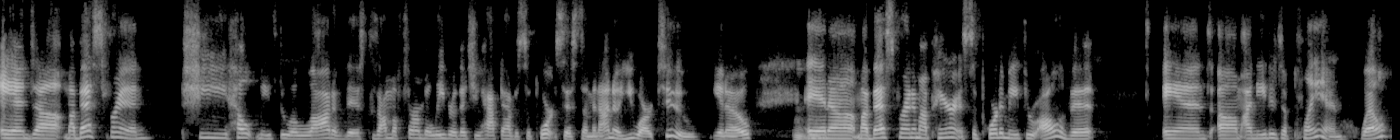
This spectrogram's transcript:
And uh, my best friend, she helped me through a lot of this because I'm a firm believer that you have to have a support system. And I know you are too, you know. Mm-hmm. And uh, my best friend and my parents supported me through all of it. And um, I needed to plan. Well,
